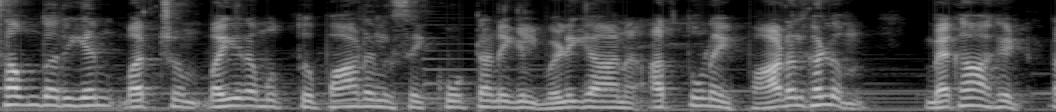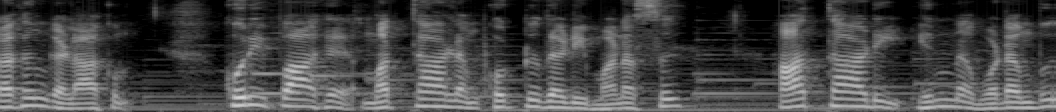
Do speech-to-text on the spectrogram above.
சௌந்தரியன் மற்றும் வைரமுத்து பாடலிசை கூட்டணியில் வெளியான அத்துணை பாடல்களும் மெகாஹிட் ரகங்களாகும். குறிப்பாக மத்தாளம் கொட்டுதடி மனசு ஆத்தாடி என்ன உடம்பு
